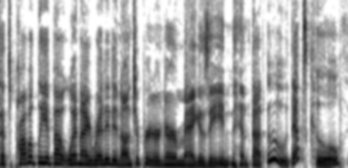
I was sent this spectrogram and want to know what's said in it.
That's probably about when I read it in Entrepreneur magazine and thought, ooh, that's cool.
